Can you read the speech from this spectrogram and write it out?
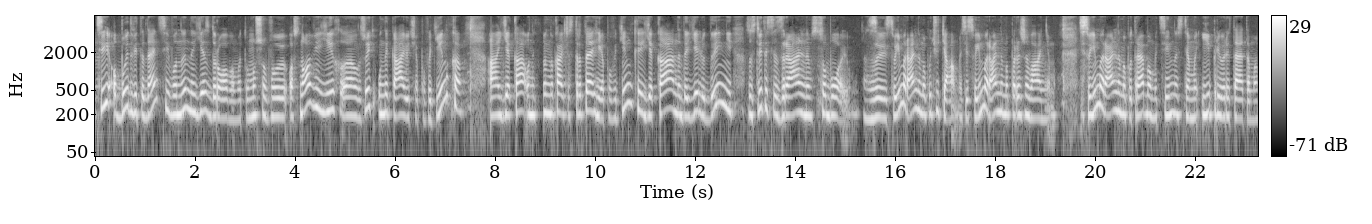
Ці обидві тенденції вони не є здоровими, тому що в основі їх е, лежить уникаюча поведінка, яка уникаюча стратегія поведінки, яка не дає людині зустрітися з реальним собою, з своїми реальними почуттями, зі своїми реальними переживаннями, зі своїми реальними потребами, цінностями і пріоритетами,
